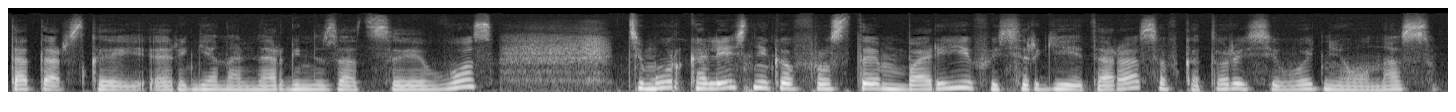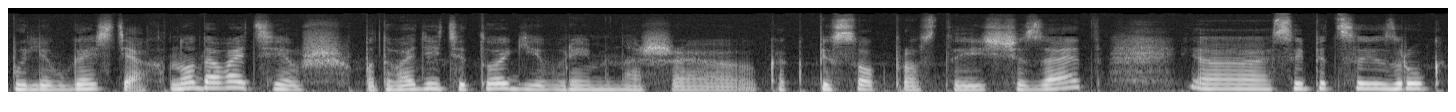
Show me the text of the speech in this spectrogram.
татарской региональной организации ВОЗ Тимур Колесников, Рустем Бариев и Сергей Тарасов, которые сегодня у нас были в гостях. Но давайте уж подводить итоги. Время наше, как песок, просто исчезает, э, сыпется из рук.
